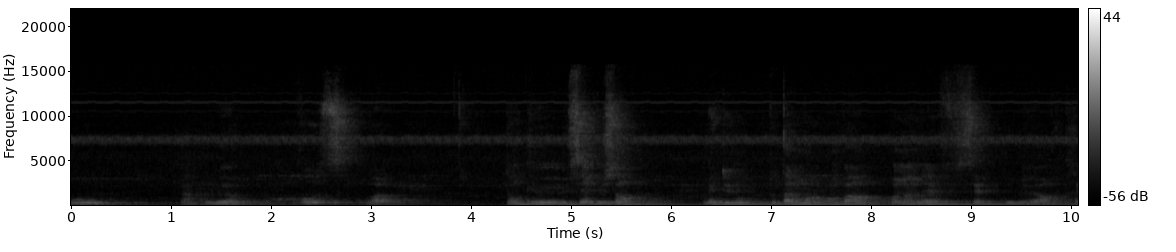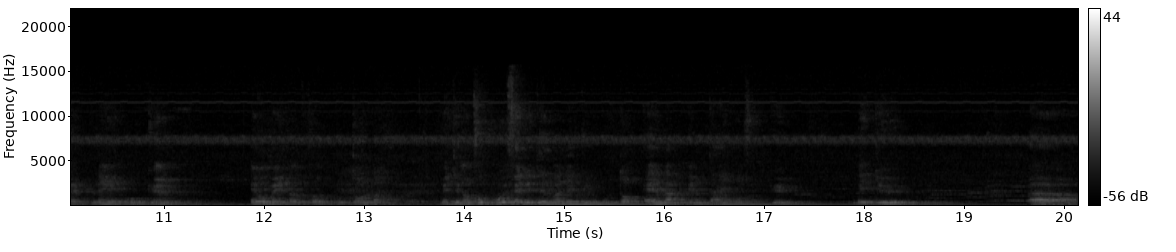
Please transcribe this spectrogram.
ou la couleur rose. Voilà. Donc euh, c'est un peu ça. Maintenant, totalement en bas, on enlève cette couleur, très plein, aucun, et on met notre bouton là. Maintenant, vous pouvez faire de telle manière que le bouton ait la même taille que les deux, euh,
